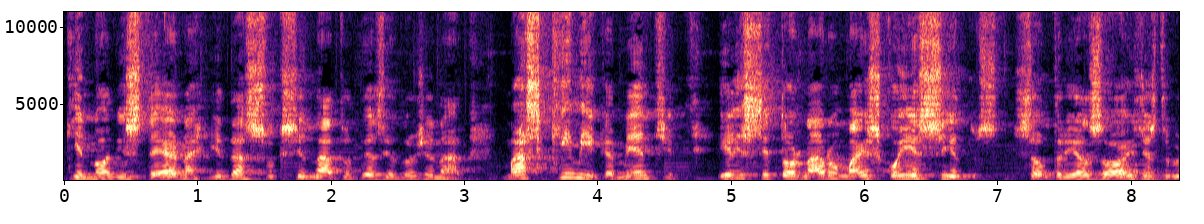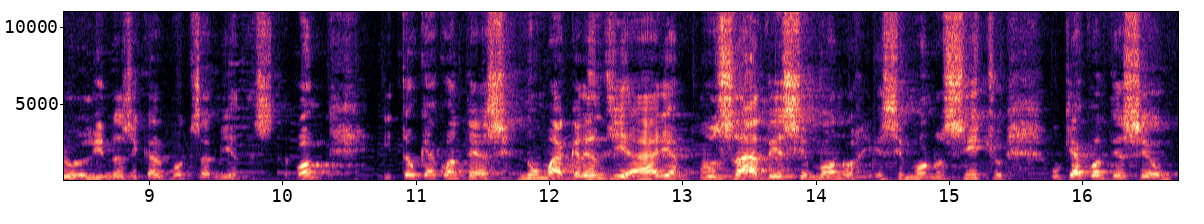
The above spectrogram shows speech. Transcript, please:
quinona externa e da succinato desidrogenado. Mas, quimicamente, eles se tornaram mais conhecidos. São triazóis, estrulinas e carboxamidas, tá bom? Então, o que acontece? Numa grande área, usado esse, mono, esse monossítio, o que aconteceu?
